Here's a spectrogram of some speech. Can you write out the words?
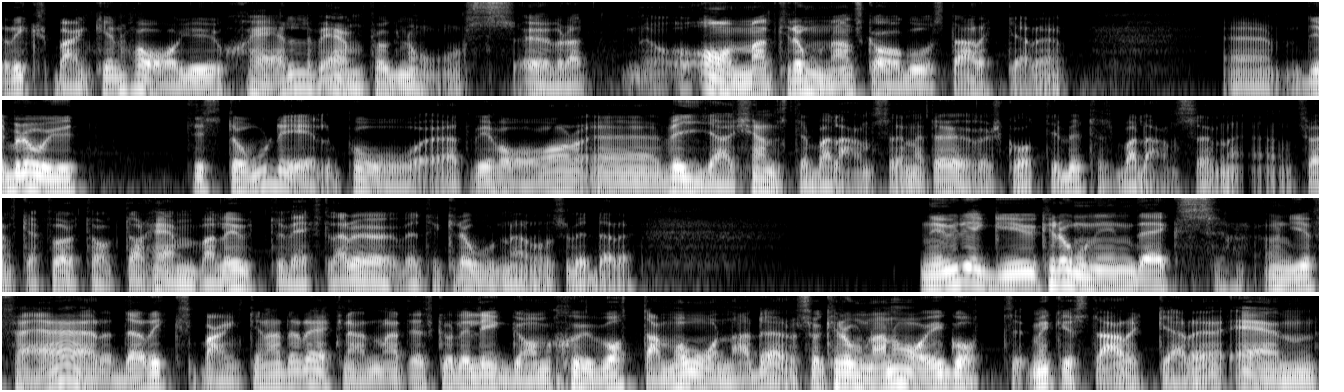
Riksbanken har ju själv en prognos över att, om att kronan ska gå starkare. Eh, det beror ju till stor del på att vi har eh, via tjänstebalansen ett överskott i bytesbalansen. Svenska företag tar hem valutor, växlar över till kronor och så vidare. Nu ligger ju kronindex ungefär där Riksbanken hade räknat med att det skulle ligga om 7-8 månader. Så kronan har ju gått mycket starkare än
